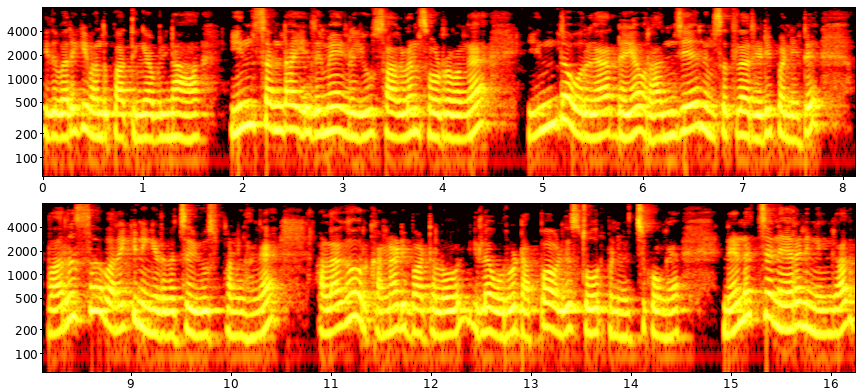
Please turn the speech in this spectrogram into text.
இது வரைக்கும் வந்து பார்த்தீங்க அப்படின்னா இன்ஸ்டண்ட்டாக எதுவுமே எங்களுக்கு யூஸ் ஆகலைன்னு சொல்கிறவங்க இந்த ஒரு ஹேர் டையை ஒரு அஞ்சே நிமிஷத்தில் ரெடி பண்ணிவிட்டு வருஷம் வரைக்கும் நீங்கள் இதை வச்சு யூஸ் பண்ணலாங்க. அழகாக ஒரு கண்ணாடி பாட்டிலோ இல்லை ஒரு டப்பாவிலையோ ஸ்டோர் பண்ணி வச்சுக்கோங்க. நினச்ச நேரம் நீங்கள் எங்கேயாவது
